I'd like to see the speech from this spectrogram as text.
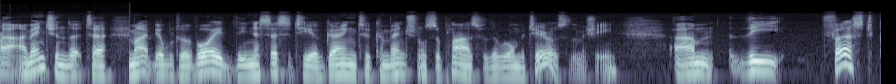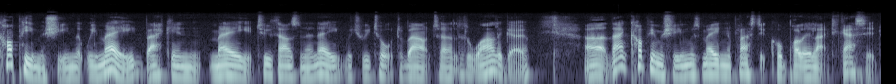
Uh, I mentioned that uh, you might be able to avoid the necessity of going to conventional suppliers for the raw materials of the machine. Um, the first copy machine that we made back in May 2008, which we talked about a little while ago, uh, that copy machine was made in a plastic called polylactic acid.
